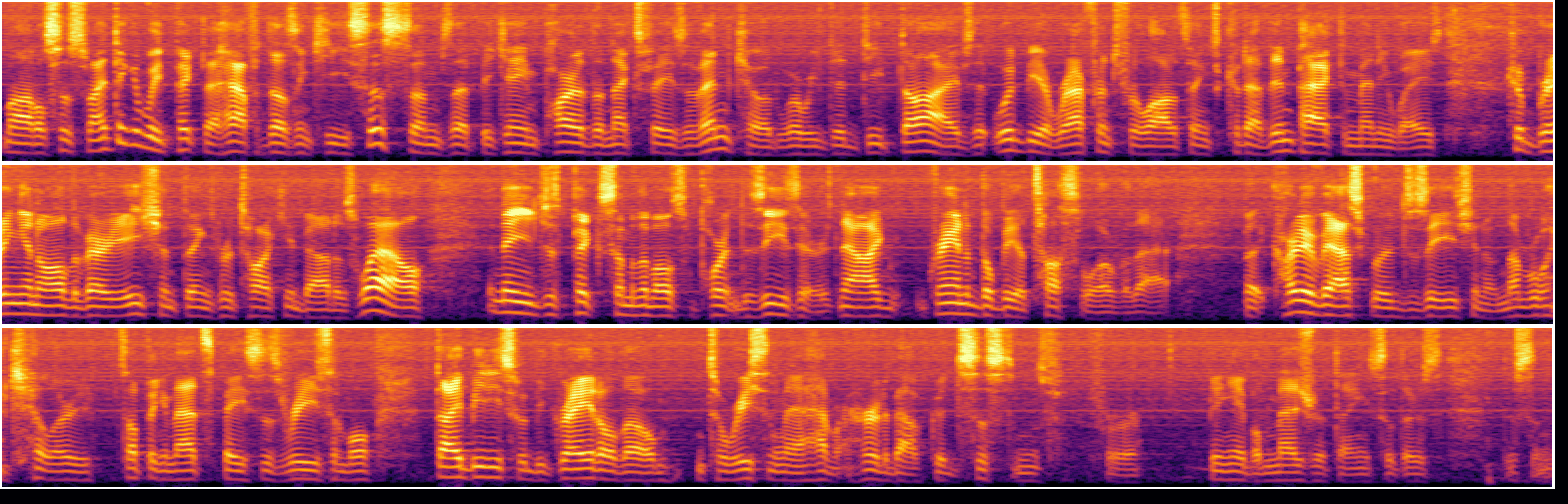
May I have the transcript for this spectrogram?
model system. I think if we picked a half a dozen key systems that became part of the next phase of ENCODE, where we did deep dives, it would be a reference for a lot of things, could have impact in many ways, could bring in all the variation things we're talking about as well, and then you just pick some of the most important disease areas. Now, I, granted, there'll be a tussle over that, but cardiovascular disease, you know, number one killer, something in that space is reasonable. Diabetes would be great, although until recently I haven't heard about good systems for being able to measure things. So there's there's some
